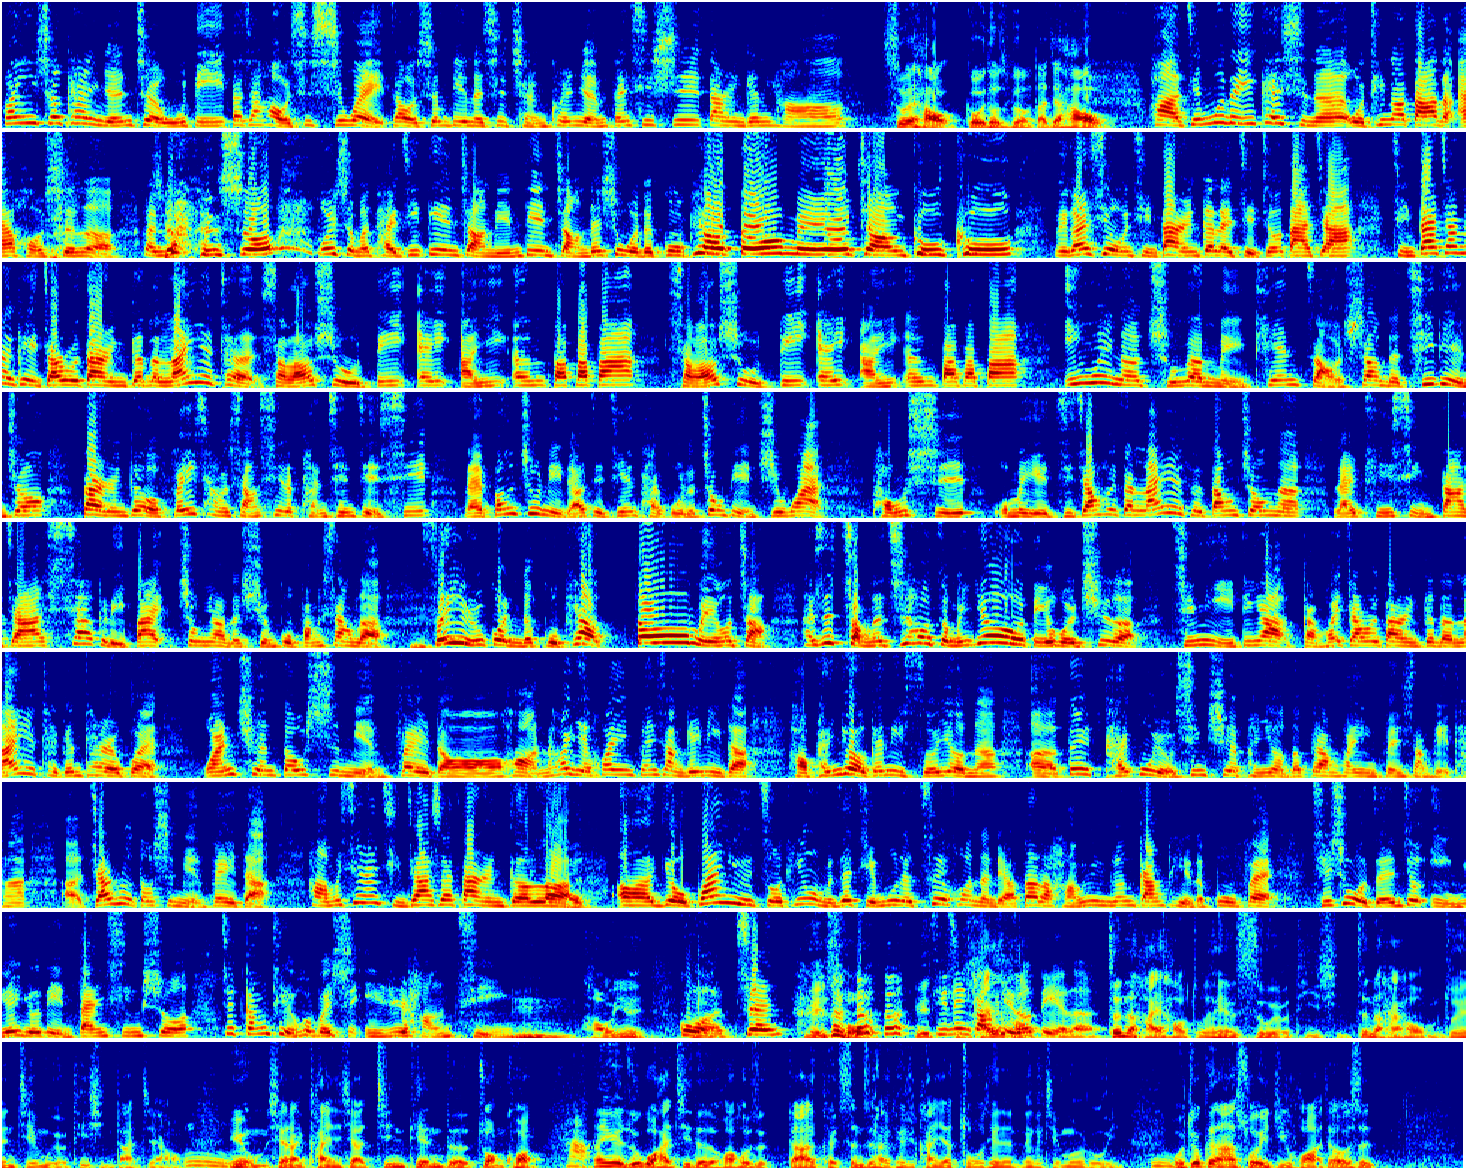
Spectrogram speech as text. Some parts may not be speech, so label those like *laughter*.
欢迎收看《忍者无敌》。大家好，我是施伟，在我身边的是陈坤仁分析师。大仁哥你好，施伟好，各位投资朋友大家好。好，节目的一开始呢，我听到大家的哀嚎声了。*laughs* 很多人说，为什么台积电涨、联电涨，但是我的股票都没有涨？哭哭，没关系，我们请大仁哥来解救大家。请大家呢可以加入大仁哥的 Line 小老鼠 D A R E N 八八八，小老鼠 D A R E N 八八八。因为呢，除了每天早上的七点钟，大人哥有非常详细的盘前解析，来帮助你了解今天台股的重点之外，同时我们也即将会在 Light 当中呢，来提醒大家下个礼拜重要的选股方向了。所以，如果你的股票都没有涨，还是涨了之后怎么又跌回去了，请你一定要赶快加入大人哥的 Light 跟 Telegram。完全都是免费的哦，哈，然后也欢迎分享给你的好朋友，跟你所有呢，呃，对台股有兴趣的朋友都非常欢迎分享给他，呃，加入都是免费的。好，我们现在请教一下大人哥了，呃，有关于昨天我们在节目的最后呢聊到了航运跟钢铁的部分，其实我昨天就隐约有点担心，说这钢铁会不会是一日行情？嗯，好，因为果真。没错，因为 *laughs* 今天钢铁都跌了，真的还好，昨天的思维有提醒，真的还好，我们昨天节目有提醒大家哦，嗯，因为我们先来。看一下今天的状况。好，那因为如果还记得的话，或者大家可以甚至还可以去看一下昨天的那个节目的录影。我就跟大家说一句话，叫做是：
